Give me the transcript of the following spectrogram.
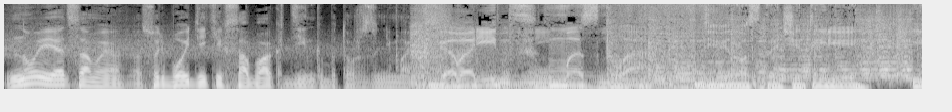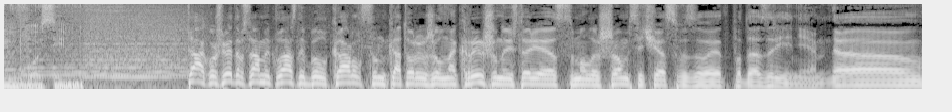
Ну и это самое, судьбой диких собак Динго бы тоже занимались. Говорит Москва. 94 и 8. Так, у шведов самый классный был Карлсон, который жил на крыше, но история с малышом сейчас вызывает подозрение. Э,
